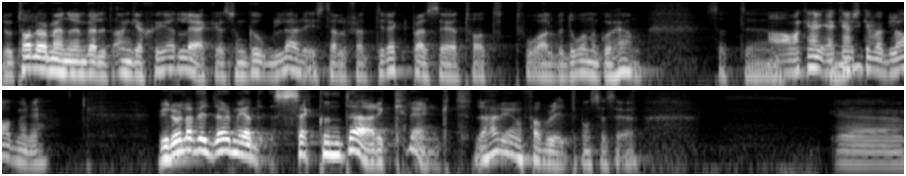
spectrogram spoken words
Då talar de ändå en väldigt engagerad läkare som googlar istället för att direkt bara säga ta två Alvedon och gå hem. Så att, eh, ja, man kan, jag mm. kanske ska vara glad med det. Vi rullar vidare med sekundärkränkt. Det här är en favorit måste jag säga. Uh...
